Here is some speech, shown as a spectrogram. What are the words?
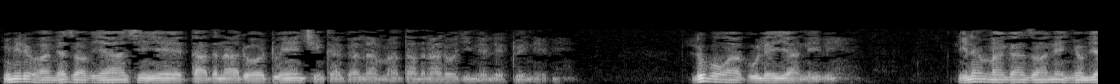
မိမိတို့ဟာမြတ်စွာဘုရားရှင်ရဲ့သာသနာတော်တွင်ချိန်ကာလမှာသာသနာတော်ကြီးနဲ့လည်းတွေ့နေပြီ။လူဘဝကိုလည်းရနေပြီ။ဒီလမှန်ကန်စွာနဲ့ညွန်ပြ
